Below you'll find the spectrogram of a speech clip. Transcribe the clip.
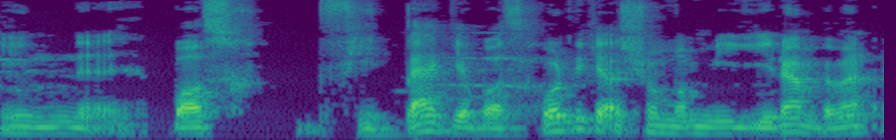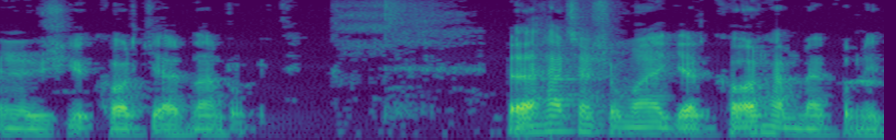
این باز feedback یا بازخوردی که از شما می‌گیرم به من انرژی کار کردن رو میده. هرچند شما اگر کار هم نکنید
